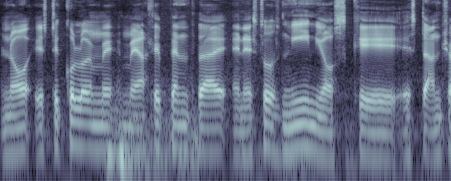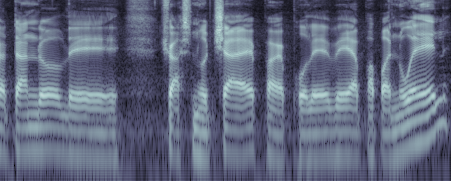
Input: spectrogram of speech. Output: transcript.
¿no? Este color me, me, hace pensar en estos niños que están tratando de trasnochar para poder ver a Papá Noel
